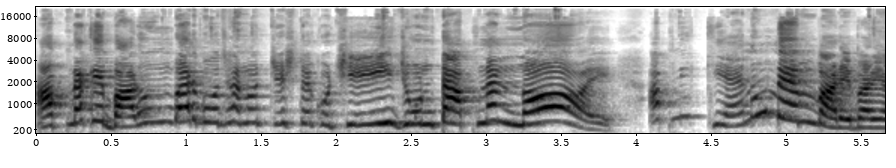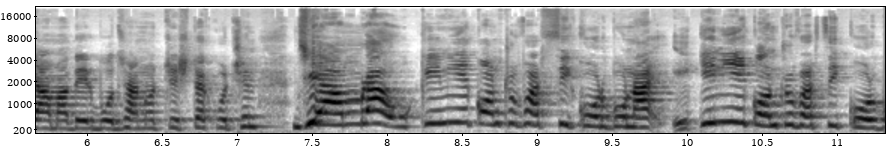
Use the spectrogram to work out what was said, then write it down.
আপনাকে বারংবার বোঝানোর চেষ্টা করছি, এই জোনটা আপনার নয়। আপনি কেন ম্যাম বারে বারে আমাদের বোঝানোর চেষ্টা করছেন যে আমরা ওকে নিয়ে কন্ট্রোভার্সি করব না, একে নিয়ে কন্ট্রোভার্সি করব?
